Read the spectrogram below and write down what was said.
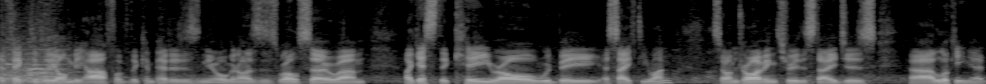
effectively on behalf of the competitors and the organisers as well. So um, I guess the key role would be a safety one. So I'm driving through the stages, uh, looking at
